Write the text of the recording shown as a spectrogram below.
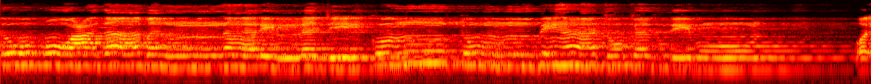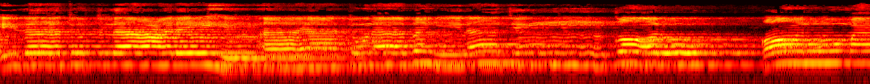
ذوقوا عذاب النار التي كنتم بها تكذبون. وإذا تتلى عليهم آياتنا بينات قالوا قالوا ما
